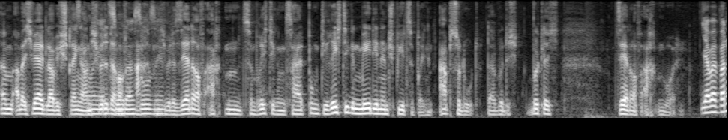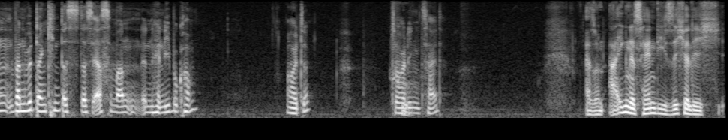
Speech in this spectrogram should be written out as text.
Ähm, aber ich wäre, glaube ich, strenger und ich würde darauf so achten. So ich würde sehr darauf achten, zum richtigen Zeitpunkt die richtigen Medien ins Spiel zu bringen. Absolut. Da würde ich wirklich sehr darauf achten wollen. Ja, aber wann, wann wird dein Kind das, das erste Mal ein Handy bekommen? Heute? Zur Puh. heutigen Zeit? Also ein eigenes Handy sicherlich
